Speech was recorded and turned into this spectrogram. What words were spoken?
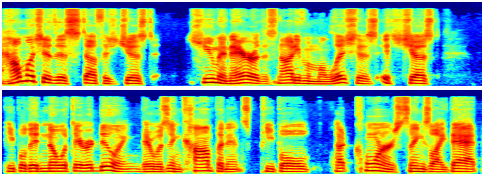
how much of this stuff is just human error that's not even malicious? It's just people didn't know what they were doing. There was incompetence, people cut corners, things like that.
